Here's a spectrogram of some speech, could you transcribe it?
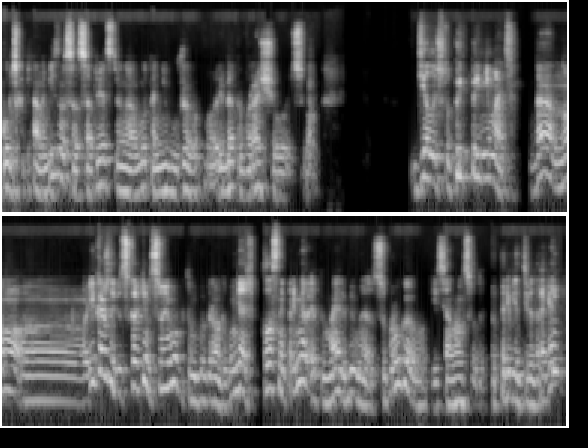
курс капитана бизнеса, соответственно, вот они уже, ребята выращиваются, делают что, предпринимать, да, но и каждый с каким-то своим опытом, бэкграундом. У меня классный пример, это моя любимая супруга, если она вот, привет тебе, дорогая.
